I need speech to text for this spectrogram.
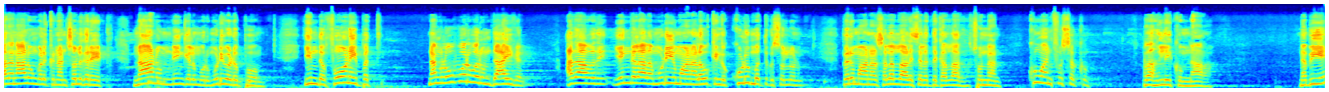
அதனால் உங்களுக்கு நான் சொல்கிறேன் நானும் நீங்களும் ஒரு முடிவெடுப்போம். இந்த ஃபோனை பற்றி நாங்கள் ஒவ்வொருவரும் தாய்கள் அதாவது எங்களால் முடியுமான அளவுக்கு எங்கள் குடும்பத்துக்கு சொல்லணும். பெருமானார் ஸல்லல்லாஹு அலிசலத்துக்கு செல்லத்துக்கு அல்லாஹ் சொன்னான் கூவான் ஃபுசக்கும் வஹ்லிக்கும் நாரா. நபியே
